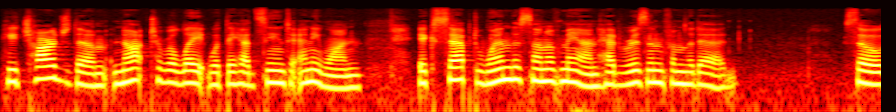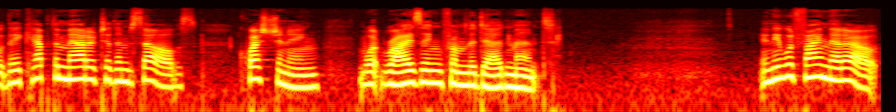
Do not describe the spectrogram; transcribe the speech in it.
he charged them not to relate what they had seen to anyone, except when the Son of Man had risen from the dead. So they kept the matter to themselves, questioning what rising from the dead meant. And he would find that out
